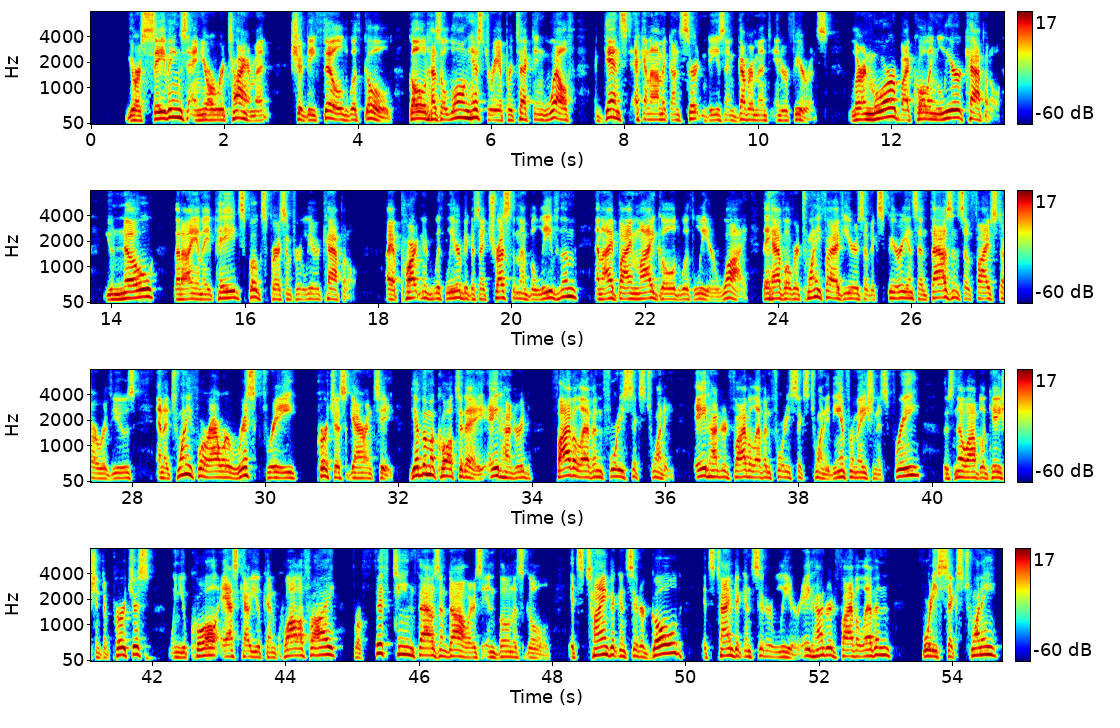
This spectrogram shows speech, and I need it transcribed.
Your savings and your retirement should be filled with gold. Gold has a long history of protecting wealth against economic uncertainties and government interference. Learn more by calling Lear Capital. You know that I am a paid spokesperson for Lear Capital. I have partnered with Lear because I trust them and believe them, and I buy my gold with Lear. Why? They have over 25 years of experience and thousands of five star reviews and a 24 hour risk free purchase guarantee. Give them a call today, 800 511 4620. 800 511 4620. The information is free, there's no obligation to purchase. When you call, ask how you can qualify for $15,000 in bonus gold. It's time to consider gold. It's time to consider Lear. 800 511 4620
